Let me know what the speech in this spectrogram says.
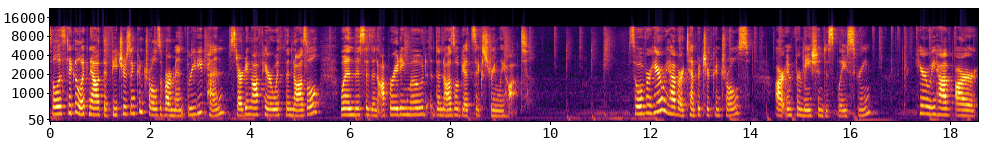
So let's take a look now at the features and controls of our MYNT3D pen, starting off here with the nozzle. When this is in operating mode, the nozzle gets extremely hot. So over here we have our temperature controls, our information display screen. Here we have our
